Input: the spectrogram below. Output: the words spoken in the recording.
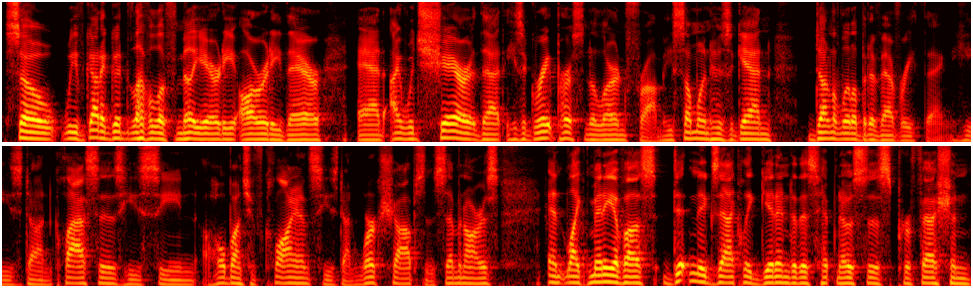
So we've got a good level of familiarity already there. And I would share that he's a great person to learn from. He's someone who's, again, done a little bit of everything. He's done classes, he's seen a whole bunch of clients, he's done workshops and seminars. And like many of us, didn't exactly get into this hypnosis profession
